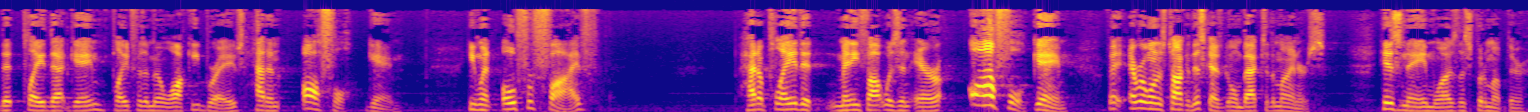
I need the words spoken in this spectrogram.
that played that game, played for the Milwaukee Braves, had an awful game. He went 0 for 5, had a play that many thought was an error. Awful game. But everyone was talking, this guy's going back to the minors. His name was, let's put him up there,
